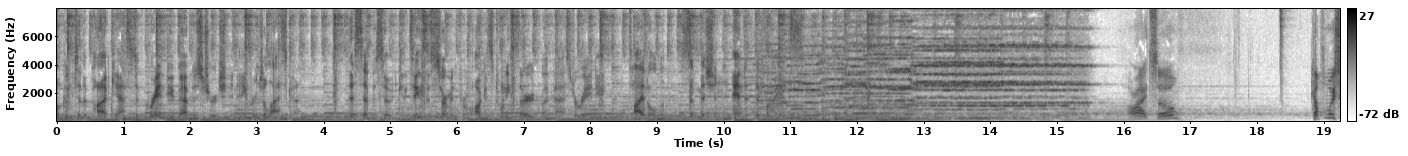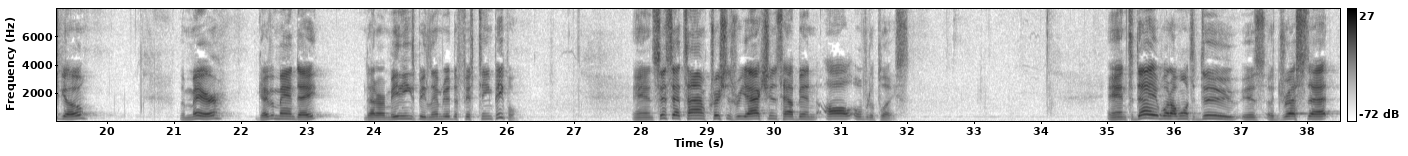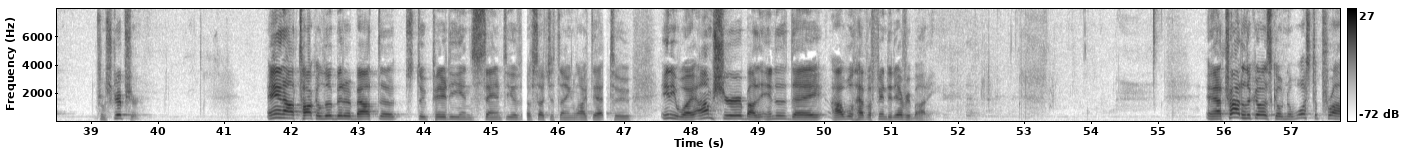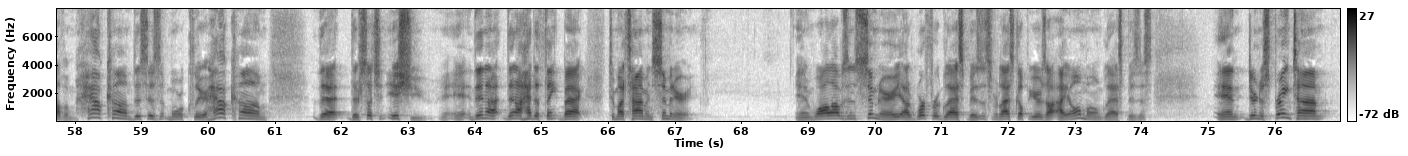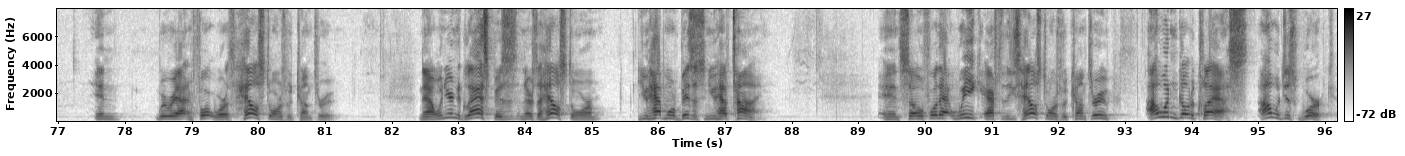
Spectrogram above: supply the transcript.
Welcome to the podcast of Grandview Baptist Church in Anchorage, Alaska. This episode contains a sermon from August 23rd by Pastor Randy titled Submission and Defiance. All right, so a couple weeks ago, the mayor gave a mandate that our meetings be limited to 15 people. And since that time, Christians' reactions have been all over the place. And today, what I want to do is address that from Scripture. And I'll talk a little bit about the stupidity and sanity of, of such a thing like that, too. Anyway, I'm sure by the end of the day, I will have offended everybody. And I try to look at us go, no, what's the problem? How come this isn't more clear? How come that there's such an issue? And then I, then I had to think back to my time in seminary. And while I was in seminary, I worked for a glass business. For the last couple of years, I, I own my own glass business. And during the springtime, in where we were out in Fort Worth, hailstorms would come through. Now, when you're in the glass business and there's a hailstorm, you have more business and you have time. And so, for that week after these hailstorms would come through, I wouldn't go to class. I would just work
